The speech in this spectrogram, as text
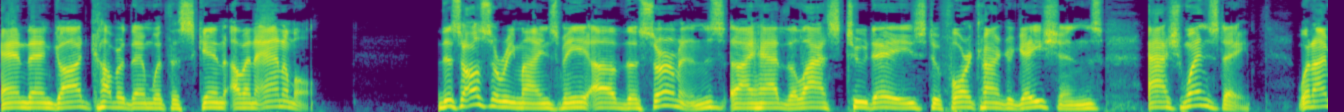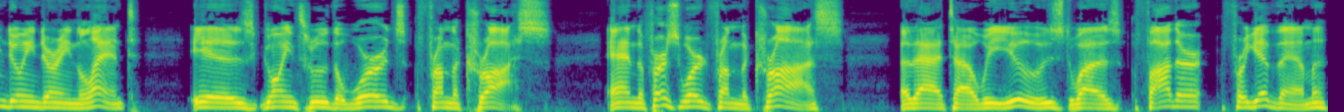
And then God covered them with the skin of an animal. This also reminds me of the sermons I had the last two days to four congregations, Ash Wednesday. What I'm doing during Lent is going through the words from the cross. And the first word from the cross that uh, we used was, Father, forgive them,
